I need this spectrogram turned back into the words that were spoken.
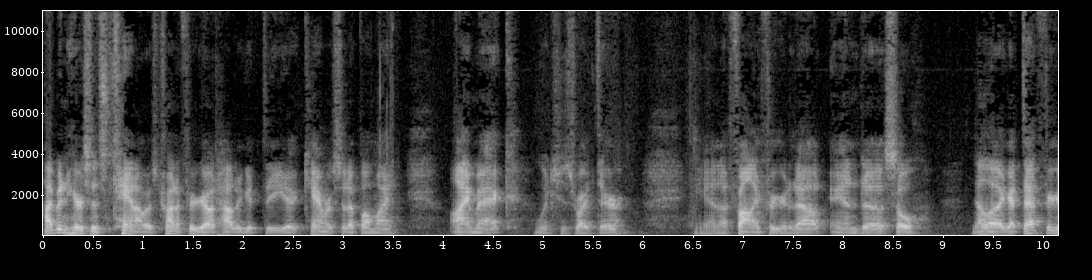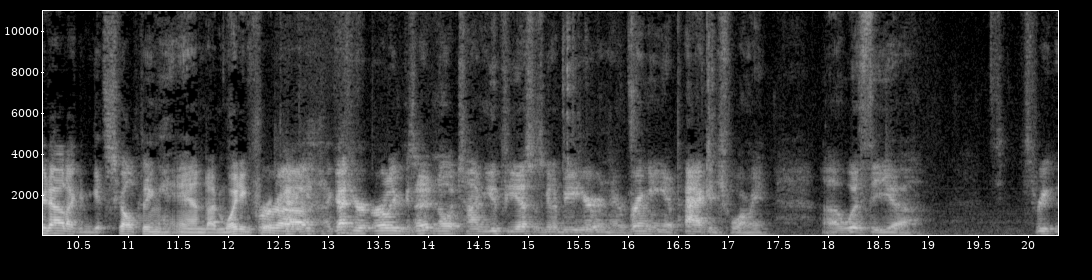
I've been here since ten. I was trying to figure out how to get the uh, camera set up on my iMac, which is right there, and I finally figured it out. And uh, so now that I got that figured out, I can get sculpting, and I'm waiting for, for a uh, package. I got here early because I didn't know what time UPS was going to be here, and they're bringing a package for me uh, with the uh, three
